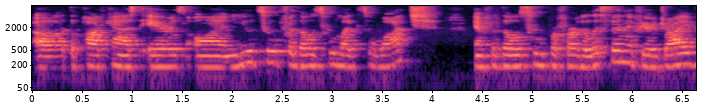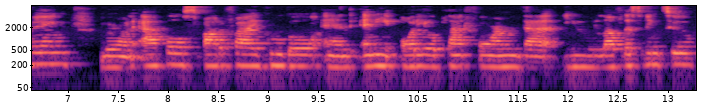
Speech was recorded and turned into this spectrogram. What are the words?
Uh, the podcast airs on YouTube for those who like to watch. And for those who prefer to listen, if you're driving, we're on Apple, Spotify, Google, and any audio platform that you love listening to.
